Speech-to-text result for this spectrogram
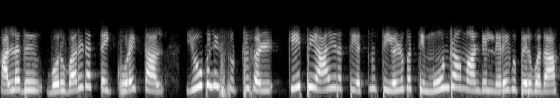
அல்லது ஒரு வருடத்தை குறைத்தால் யூபிலி சுற்றுகள் கிபி ஆயிரத்தி எட்நூத்தி எழுபத்தி மூன்றாம் ஆண்டில் நிறைவு பெறுவதாக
